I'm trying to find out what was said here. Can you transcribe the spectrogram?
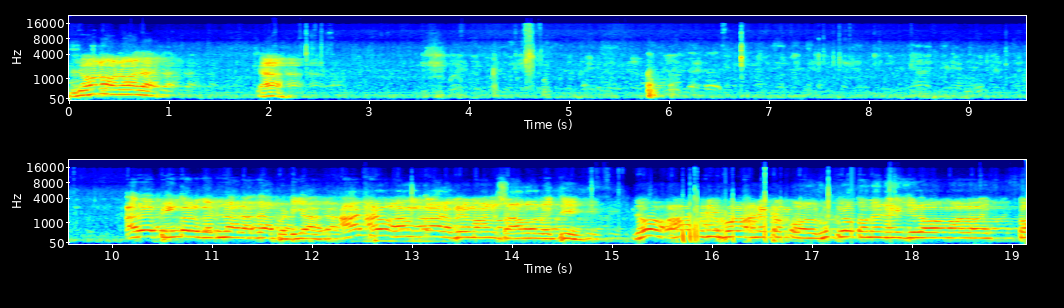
નો નો નો જાય. અરે પિંગલગઢના રાજા ભડિયા આટલો અહંકાર અભિમાન સારો નથી. જો આ શ્રીફળ અને રૂપિયો તમે નહીં જીલવામાં આવે તો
